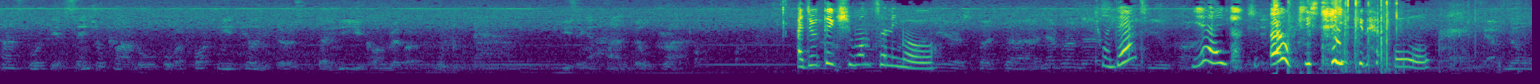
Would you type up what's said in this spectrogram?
transport the essential cargo over 48 kilometres down the Yukon River using a hand-built draft. I don't think she wants any more. But uh, on, Dad. underestimate. Yay! Oh, she's taking it all. have known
